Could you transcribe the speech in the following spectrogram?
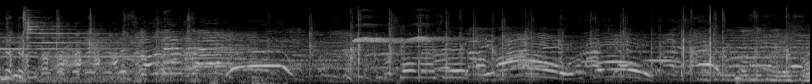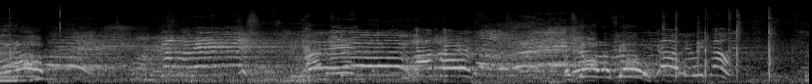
Let's go, Manson! Let's go, Manson. Ow, let's go. Referee calls the fighters for Put the it round. up. You got it! You got this! Let's go, let's go. Go, here we go! Come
